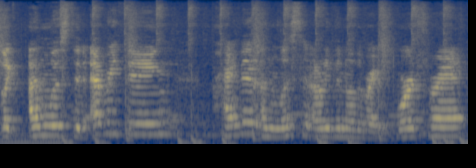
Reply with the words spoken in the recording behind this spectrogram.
like unlisted everything. Private, unlisted, I don't even know the right word for it.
